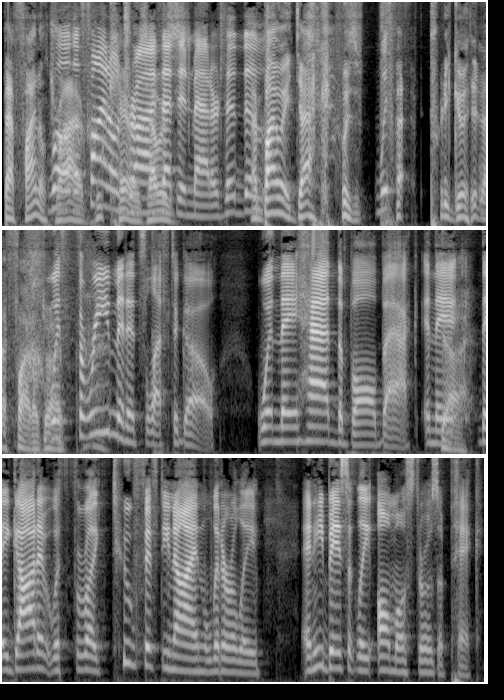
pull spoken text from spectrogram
That final well, drive. the who final drive that, was- didn't matter. The, the, and by the way, Dak was With- pretty good in that final drive. with three minutes left to go when they had the ball back and they Yeah. they got it with like 259 literally and he basically almost throws a pick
